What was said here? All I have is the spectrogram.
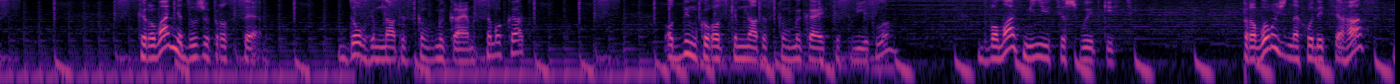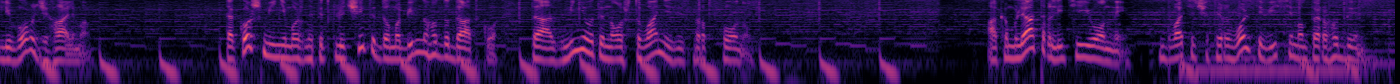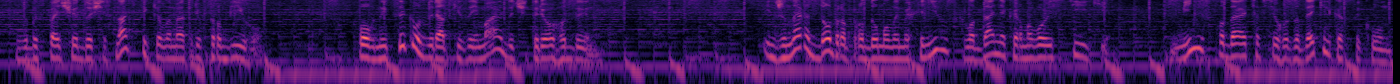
Керування дуже просте. Довгим натиском вмикаємо самокат. Одним коротким натиском вмикається світло. Двома змінюється швидкість. Праворуч знаходиться газ, ліворуч гальма. Також міні можна підключити до мобільного додатку та змінювати налаштування зі смартфону. Акумулятор літій-іонний 24 вольти 8 Ах. Забезпечує до 16 км пробігу. Повний цикл зарядки займає до 4 годин. Інженери добре продумали механізм складання кермової стійки. Міні складається всього за декілька секунд.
